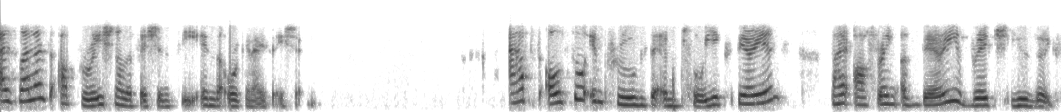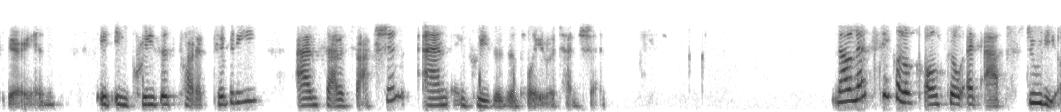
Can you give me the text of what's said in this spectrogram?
as well as operational efficiency in the organization. Apps also improves the employee experience by offering a very rich user experience. It increases productivity and satisfaction and increases employee retention. Now let's take a look also at App Studio.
